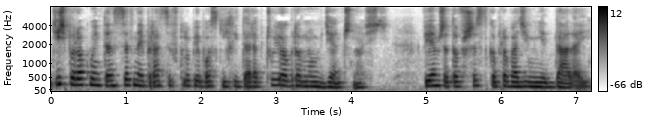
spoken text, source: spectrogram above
Dziś po roku intensywnej pracy w klubie boskich liderek czuję ogromną wdzięczność. Wiem, że to wszystko prowadzi mnie dalej,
